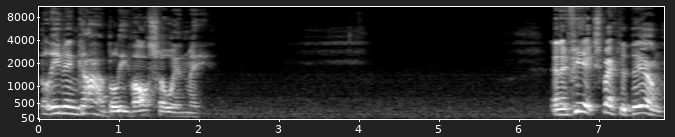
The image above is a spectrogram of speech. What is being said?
Believe in God, believe also in me. And if he expected them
